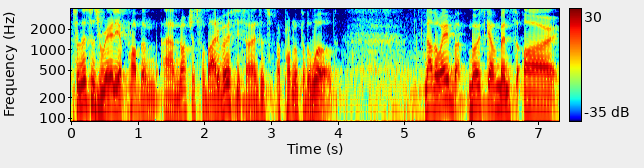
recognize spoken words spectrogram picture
So this is really a problem, um, not just for biodiversity science, it's a problem for the world. Now the way most governments are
